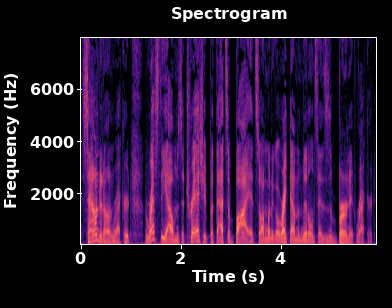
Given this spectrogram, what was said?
sounded on record. The rest of the album is a trash it, but that's a buy it. So I'm going to go right down the middle and say this is a burn it record.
